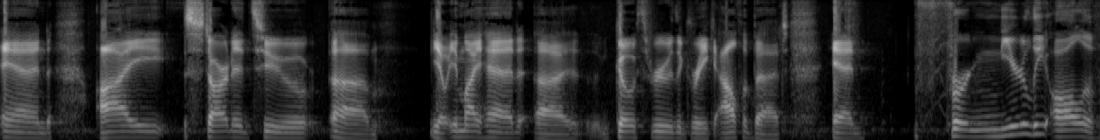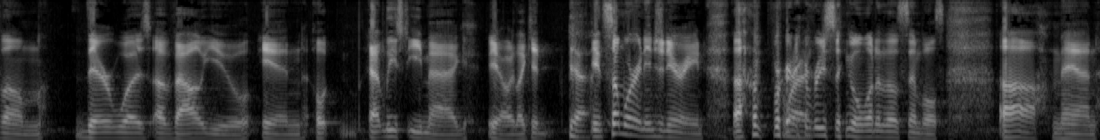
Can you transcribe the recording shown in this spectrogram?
and I started to. Um, you know, in my head, uh, go through the Greek alphabet, and for nearly all of them, there was a value in uh, at least EMAG. You know, like it, Yeah. it's somewhere in engineering uh, for Right. every single one of those symbols. Ah, man.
